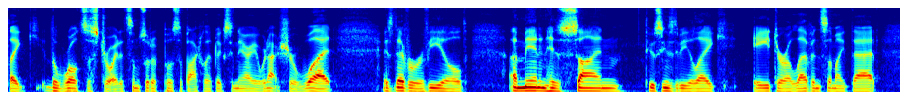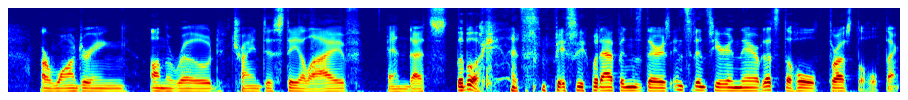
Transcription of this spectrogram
like the world's destroyed. It's some sort of post-apocalyptic scenario. We're not sure what. It's never revealed. A man and his son, who seems to be like eight or eleven, something like that, are wandering on the road trying to stay alive. And that's the book. That's basically what happens. There's incidents here and there, but that's the whole thrust, the whole thing.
